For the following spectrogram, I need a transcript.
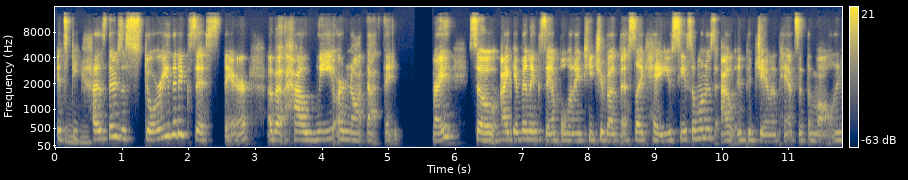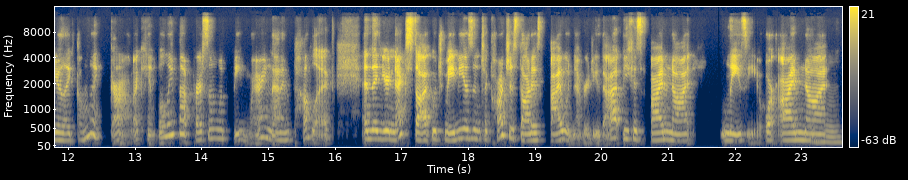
it's mm-hmm. because there's a story that exists there about how we are not that thing right so mm-hmm. i give an example when i teach you about this like hey you see someone who's out in pajama pants at the mall and you're like oh my god i can't believe that person would be wearing that in public and then your next thought which maybe isn't a conscious thought is i would never do that because i'm not lazy or i'm not mm-hmm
